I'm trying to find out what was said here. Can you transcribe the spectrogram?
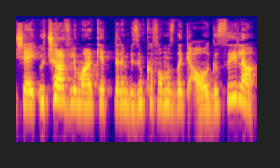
şey üç harfli marketlerin bizim kafamızdaki algısıyla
